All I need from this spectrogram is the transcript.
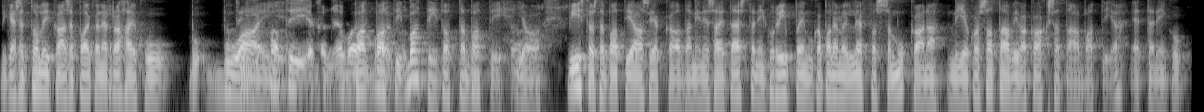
mikä se olikaan se paikallinen raha, joku buai. Bati, bati, bati, bati, totta, bati, joo. joo. 15 batia asiakkaalta, niin ne sai tästä niin kuin, riippuen kuinka paljon oli leffassa mukana, niin joko 100-200 batia, että niin kuin,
